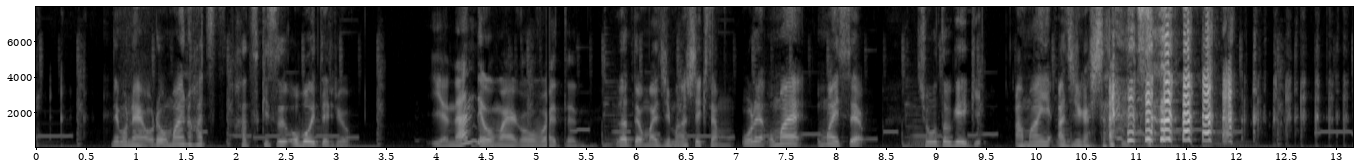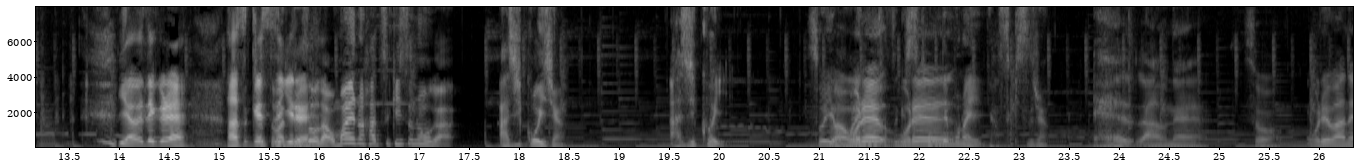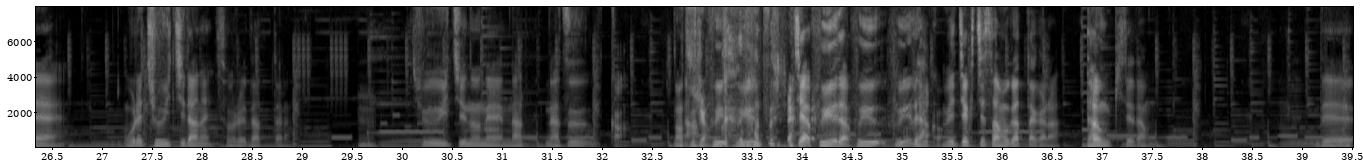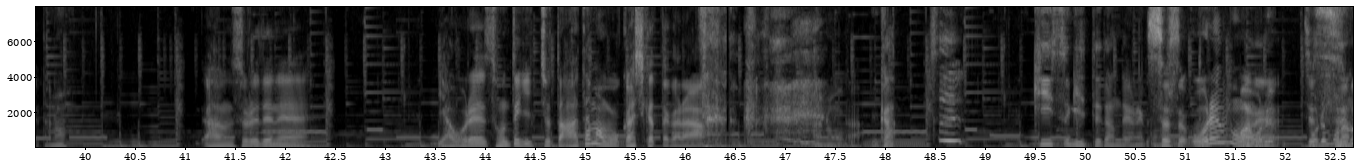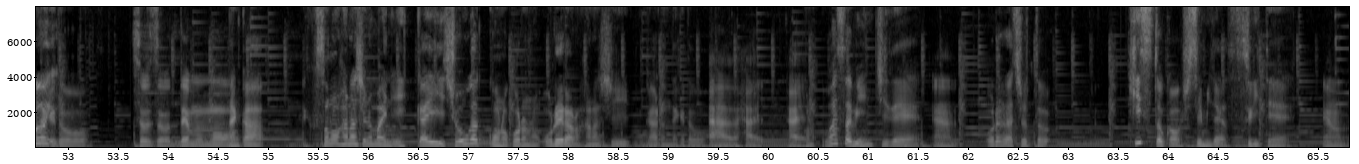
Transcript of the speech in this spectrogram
でもね俺お前の初初キス覚えてるよ。いやなんでお前が覚えてんの？だってお前自慢してきたもん。俺お前お前言ってたよ。ショートケーキ甘い味がしたって。言ってたやめてくれ。恥ずかしすぎる。そうだお前の初キスの方が味濃いじゃん。味濃い？そういや、まあお前の初キス俺とんでもない初キスじゃん。えー、あのねそう。俺はね俺中1だねそれだったら。うん中1のねな夏か。夏じゃん。あ冬冬。夏じゃ冬だ冬冬だ。めちゃくちゃ寒かったから。ダウン着てたもん。であのそれでねいや俺その時ちょっと頭もおかしかったから。あのガッツきすぎてたんだよねそうそう俺も、ねまあ俺俺もなんだけすど。そうそうでももう。なんかその話の前に一回小学校の頃の俺らの話があるんだけどあはいはい。このわさびんちでうん。俺らちょっとキスとかをしてみたすぎてうん。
